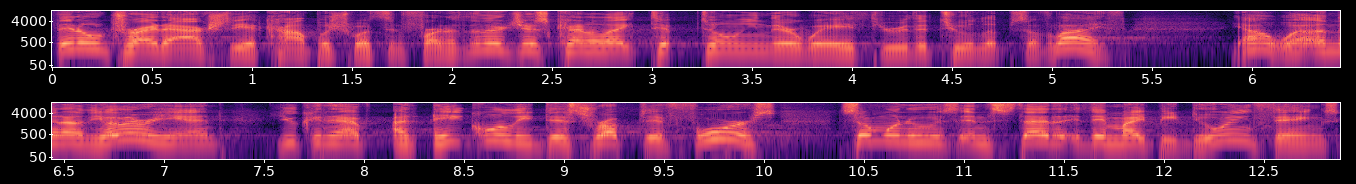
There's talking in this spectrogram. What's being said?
They don't try to actually accomplish what's in front of them. They're just kind of like tiptoeing their way through the tulips of life. Yeah, well, and then on the other hand, you can have an equally disruptive force. Someone who is instead, they might be doing things,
